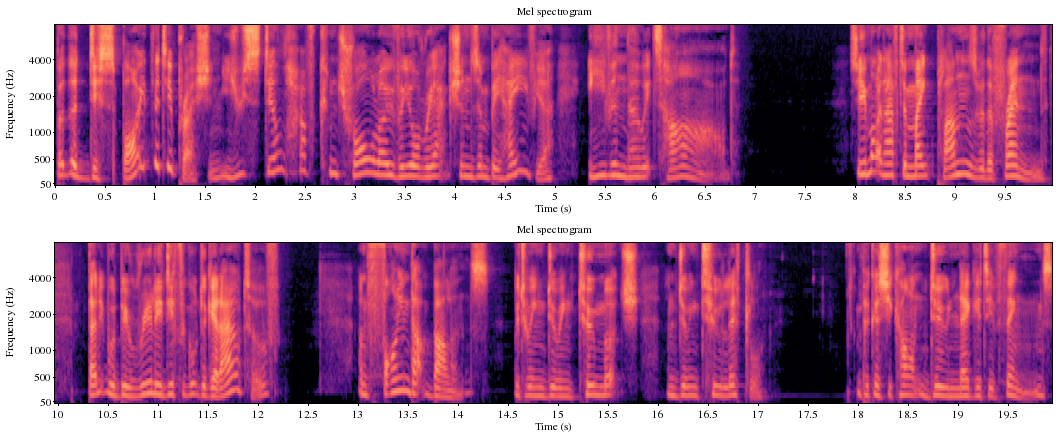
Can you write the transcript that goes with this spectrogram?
But that despite the depression, you still have control over your reactions and behaviour, even though it's hard. So you might have to make plans with a friend that it would be really difficult to get out of, and find that balance between doing too much and doing too little, because you can't do negative things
